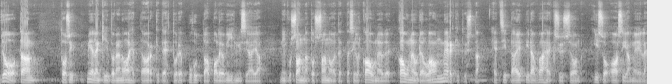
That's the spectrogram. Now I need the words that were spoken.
Joo, tämä on tosi mielenkiintoinen aihe, tämä arkkitehtuuri, puhuttaa paljon ihmisiä ja niin kuin Sanna tuossa sanoit, että sillä kauneudella, kauneudella on merkitystä, että sitä ei pidä väheksyä, se on iso asia meille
